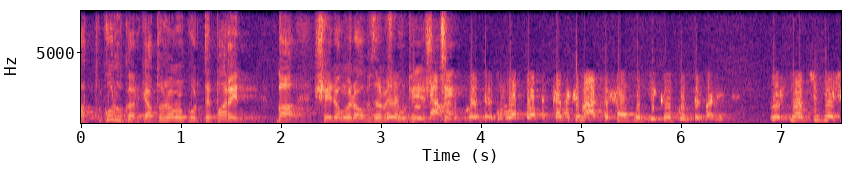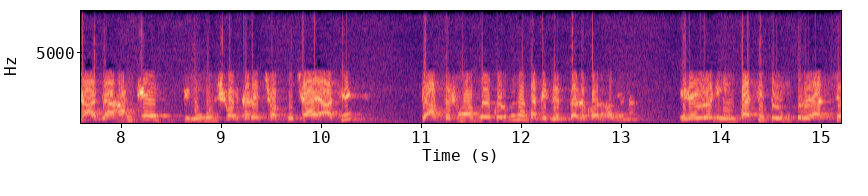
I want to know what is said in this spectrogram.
আত্ম- করুক আর কি আত্মসমর্পণ করতে পারেন বা সেই রকমের অবজারভেশন উঠে এসছে। অপেক্ষা থাকে আত্মসমর্পণ যে কেউ করতে পারে। প্রশ্ন হচ্ছে যে শাহজাহানকে তৃণমূল সরকারের ছত্রছায় আছে সে আত্মসমর্পণ করবে না তাকে গ্রেপ্তারও করা হবে না। এরা এবার ইম্পাসি তৈরি করে রাখছে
